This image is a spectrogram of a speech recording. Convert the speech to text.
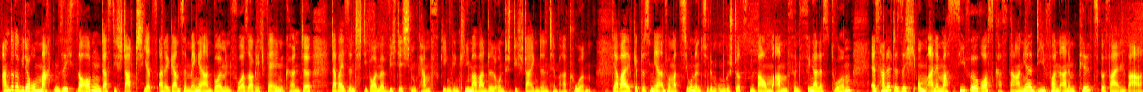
Andere wiederum machten sich Sorgen, dass die Stadt jetzt eine ganze Menge an Bäumen vorsorglich fällen könnte. Dabei sind die Bäume wichtig im Kampf gegen den Klimawandel und die steigenden Temperaturen. Derweil gibt es mehr Informationen zu dem umgestürzten Baum am Fünf-Fingerles-Turm. Es handelte sich um eine massive Rosskastanie, die von einem Pilz befallen war.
